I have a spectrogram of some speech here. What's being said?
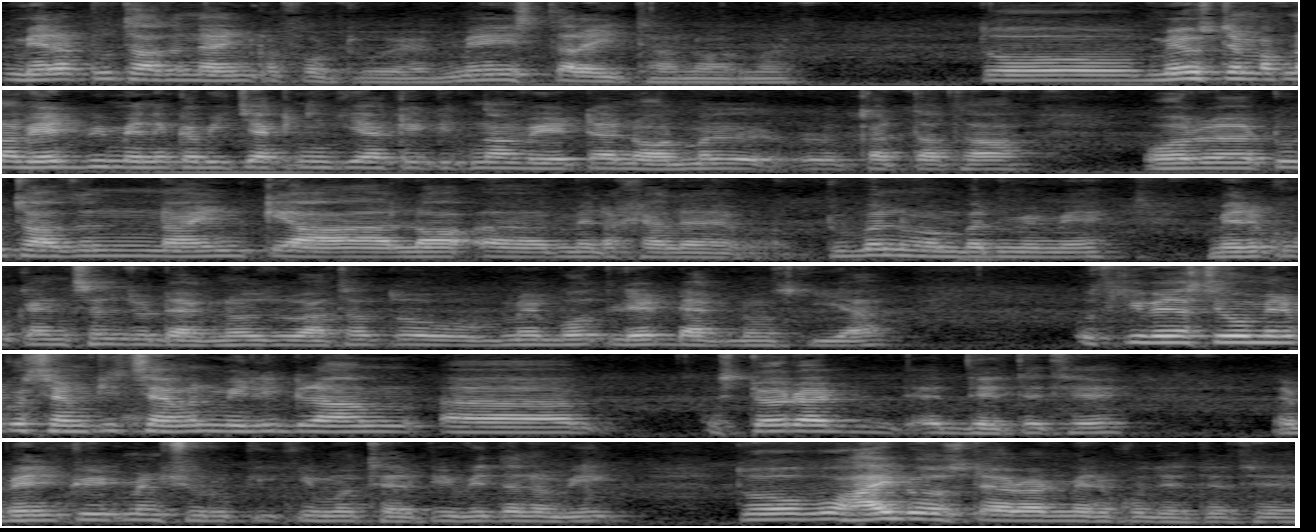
میرا ٹو تھاؤزنڈ نائن کا فوٹو ہے۔ میں اس طرح ہی تھا نارمل تو میں اس ٹائم اپنا ویٹ بھی میں نے کبھی چیک نہیں کیا کہ کتنا ویٹ ہے نارمل کرتا تھا۔ اور ٹو تھاؤزنڈ نائن کے میرا خیال ہے اکتوبر نومبر میں میں میرے کو کینسر جو ڈائگنوز ہوا تھا تو میں بہت لیٹ ڈائگنوز کیا۔ اس کی وجہ سے وہ میرے کو seventy seven milligram steroid دیتے تھے۔ میری ٹریٹمنٹ شروع کی chemotherapy with in a week تو وہ ہائی ڈوز اسٹیرائڈ میرے کو دیتے تھے۔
